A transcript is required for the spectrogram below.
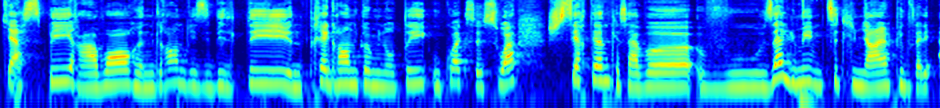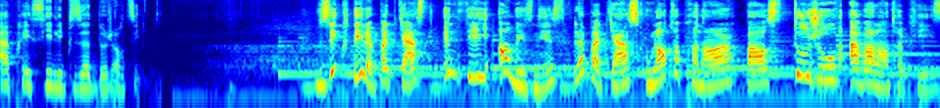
qui aspirent à avoir une grande visibilité, une très grande communauté ou quoi que ce soit. Je suis certaine que ça va vous allumer une petite lumière puis que vous allez apprécier l'épisode d'aujourd'hui. Vous écoutez le podcast Une fille en business, le podcast où l'entrepreneur passe toujours avant l'entreprise.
